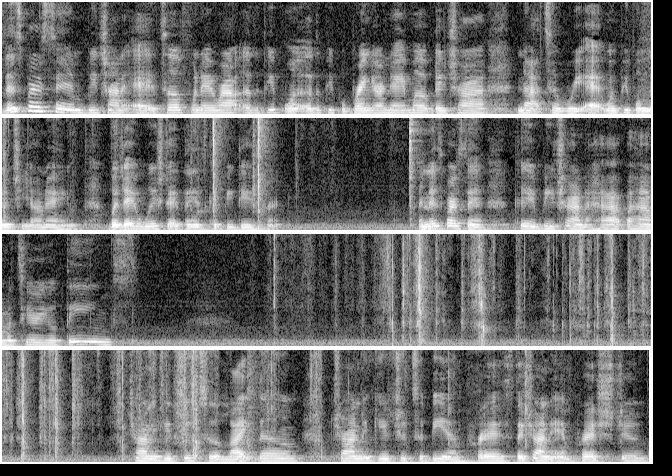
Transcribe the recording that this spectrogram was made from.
this person be trying to act tough when they around other people when other people bring your name up they try not to react when people mention your name. But they wish that things could be different. And this person could be trying to hide behind material things. Trying to get you to like them trying to get you to be impressed. They're trying to impress you.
